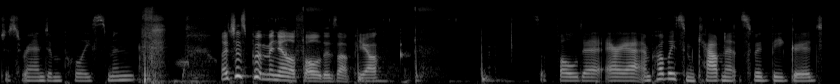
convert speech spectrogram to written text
Just random policemen. Let's just put manila folders up here. It's a folder area, and probably some cabinets would be good.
